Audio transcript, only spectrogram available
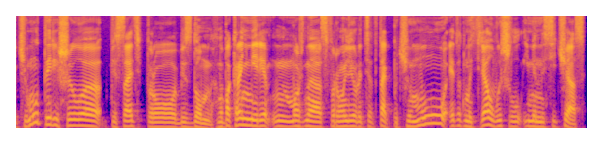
Почему ты решила писать про бездомных? Ну, по крайней мере, можно сформулировать это так. Почему этот материал вышел именно сейчас?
